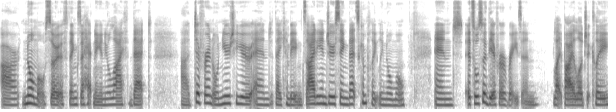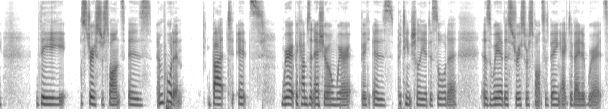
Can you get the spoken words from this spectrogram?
are normal. So if things are happening in your life that are different or new to you and they can be anxiety inducing, that's completely normal. And it's also there for a reason. Like biologically, the stress response is important but it's where it becomes an issue and where it be- is potentially a disorder is where the stress response is being activated, where it's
